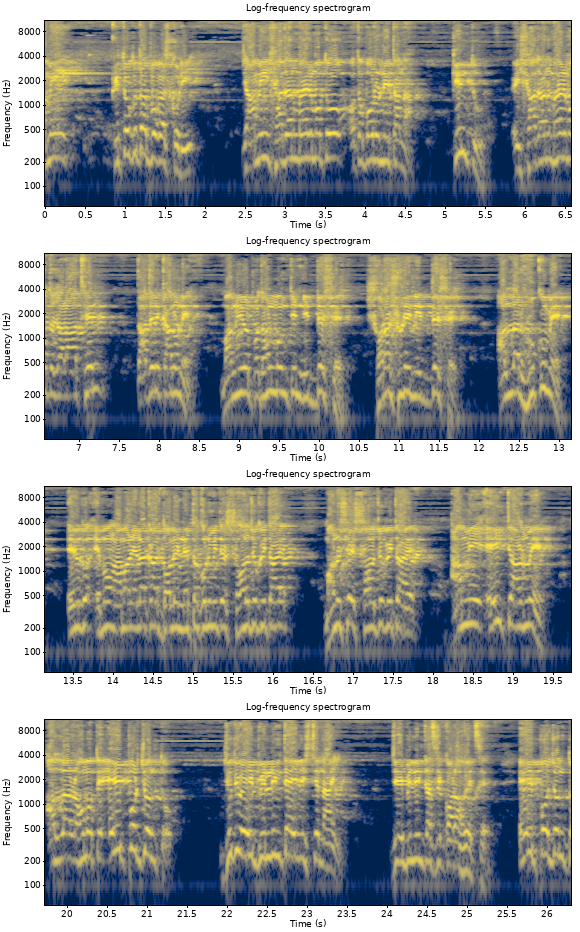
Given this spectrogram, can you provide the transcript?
আমি কৃতজ্ঞতা প্রকাশ করি যে আমি শাহজাহান ভাইয়ের মতো অত বড় নেতা না। কিন্তু এই শাহজাহান ভাইয়ের মতো যারা আছেন, তাদের কারণে মাননীয় প্রধানমন্ত্রীর নির্দেশে, সরাসরি নির্দেশে আল্লাহর হুকুমে এবং আমার এলাকার দলের নেতাকর্মীদের সহযোগিতায়, মানুষের সহযোগিতায় আমি এই টার্মে আল্লাহর রহমতে এই পর্যন্ত, যদিও এই বিল্ডিংটা এই লিস্টে নাই, যে বিল্ডিংটা সে করা হয়েছে, এই পর্যন্ত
